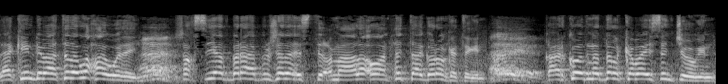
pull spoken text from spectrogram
Laakiin dhibaatada waxaa waday shakhsiyaad baraha bulshada isticmaala oo aan xitaa garoonka tegin. Qaarkoodna dalkaba aysan joogin.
